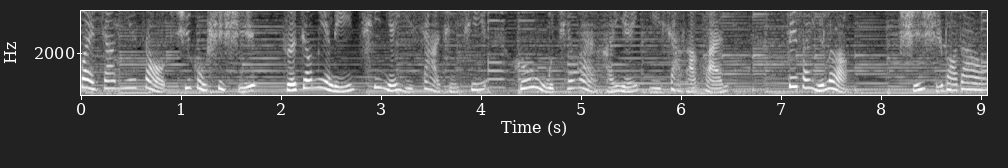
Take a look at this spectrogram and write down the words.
外加捏造虚构事实，则将面临七年以下刑期和五千万韩元以下罚款。非凡娱乐实时报道。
